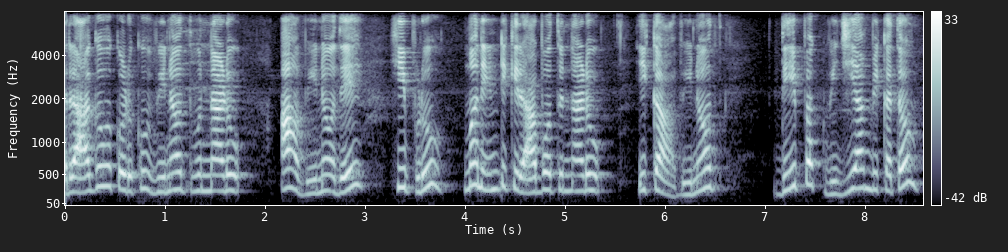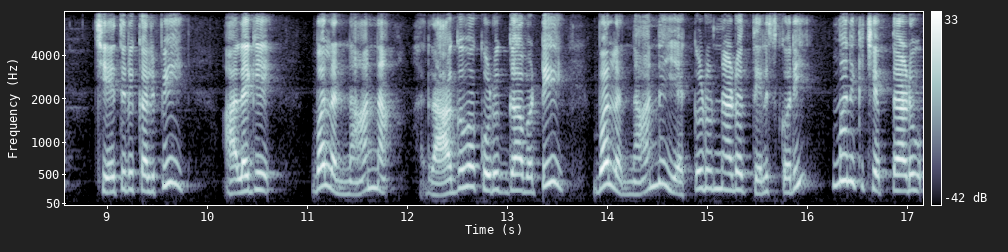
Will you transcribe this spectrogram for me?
రాఘవ కొడుకు వినోద్ ఉన్నాడు. ఆ వినోదే ఇప్పుడు మన ఇంటికి రాబోతున్నాడు. ఇక ఆ వినోద్ దీపక్ విజయాంబికతో చేతులు కలిపి అలాగే వాళ్ళ నాన్న రాఘవ కొడుకు కాబట్టి వాళ్ళ నాన్న ఎక్కడున్నాడో తెలుసుకొని మనకి చెప్తాడు.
